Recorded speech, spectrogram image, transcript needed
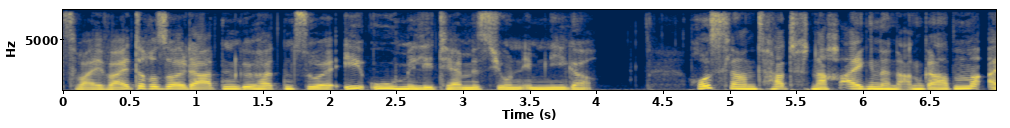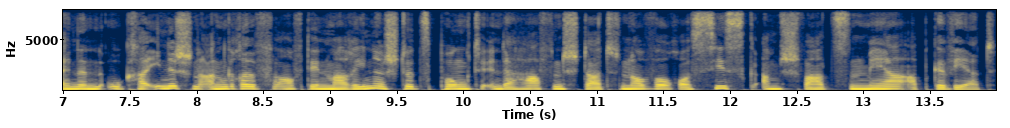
Zwei weitere Soldaten gehörten zur EU-Militärmission im Niger. Russland hat nach eigenen Angaben einen ukrainischen Angriff auf den Marinestützpunkt in der Hafenstadt Novorossiysk am Schwarzen Meer abgewehrt.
